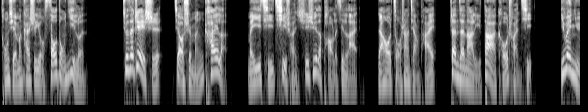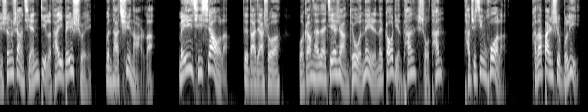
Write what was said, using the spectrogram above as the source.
同学们开始有骚动议论。就在这时，教室门开了，梅贻琦气喘吁吁地跑了进来，然后走上讲台。站在那里大口喘气，一位女生上前递了他一杯水，问他去哪儿了。梅贻琦笑了，对大家说：“我刚才在街上给我内人的糕点摊守摊，他去进货了。可他办事不力，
